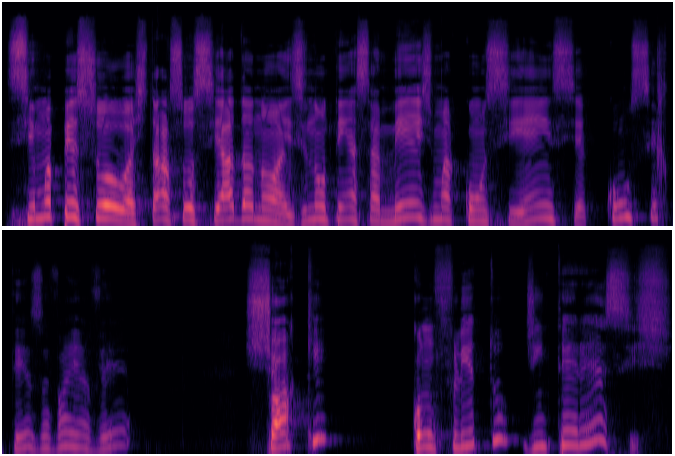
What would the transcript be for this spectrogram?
se uma pessoa está associada a nós e não tem essa mesma consciência, com certeza vai haver choque, conflito de interesses.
